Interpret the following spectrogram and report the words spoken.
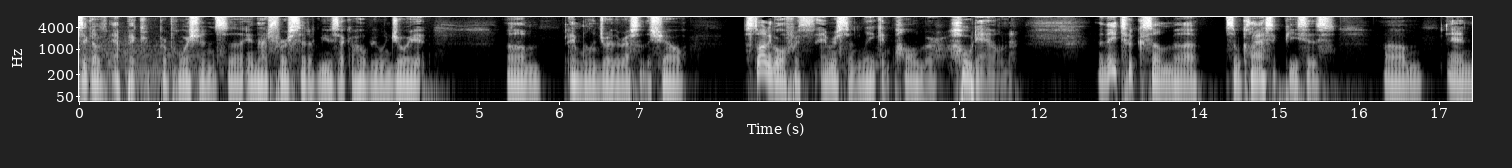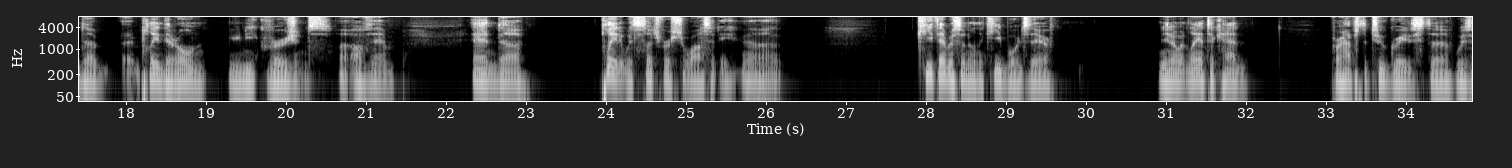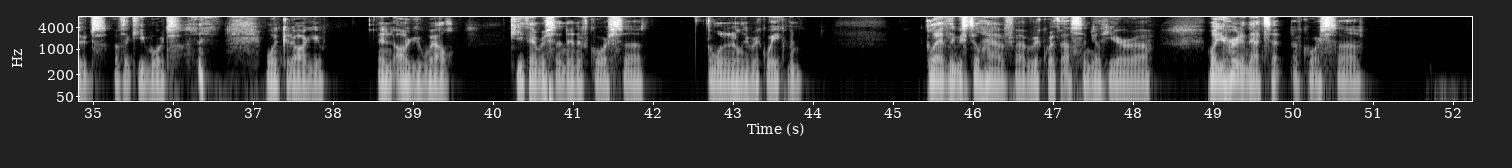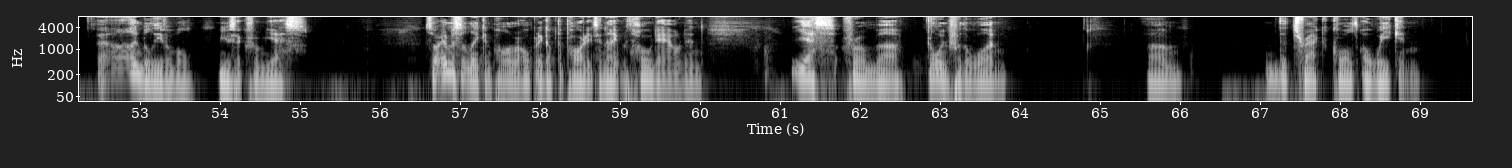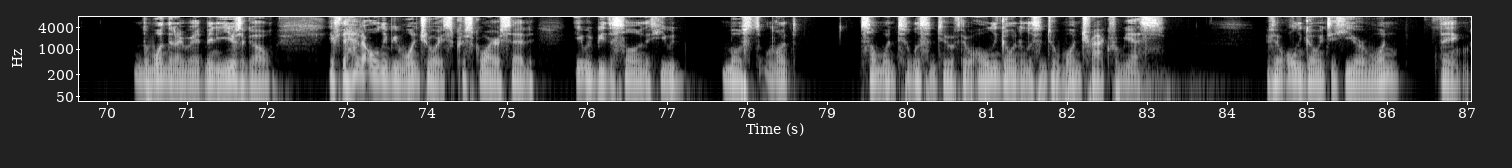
Music of epic proportions uh, in that first set of music. I hope you enjoy it. Um, and we'll enjoy the rest of the show. Starting off with Emerson, Lake, and Palmer, Hoedown. And they took some uh, some classic pieces um, and uh, played their own unique versions uh, of them, and uh, played it with such virtuosity. Uh, Keith Emerson on the keyboards there. You know, Atlantic had perhaps the two greatest uh, wizards of the keyboards. One could argue, and argue well. Keith Emerson, and of course, uh, the one and only Rick Wakeman. Gladly, we still have uh, Rick with us, and you'll hear, uh, well, you heard in that set, of course, uh, uh, unbelievable music from Yes. So Emerson, Lake, and Palmer opening up the party tonight with Hoedown, and yes, from uh, Going for the One, um, the track called Awaken, the one that I read many years ago. If there had to only be one choice, Chris Squire said it would be the song that he would most want someone to listen to if they were only going to listen to one track from Yes. If they were only going to hear one thing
